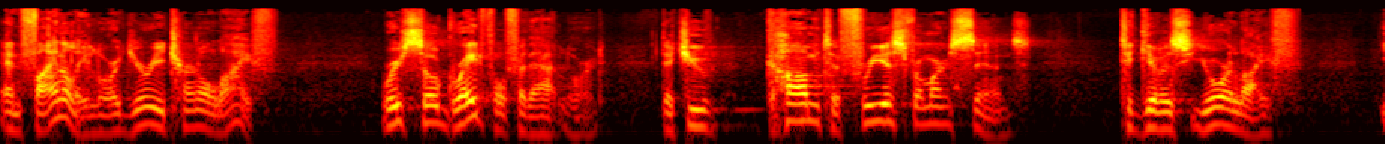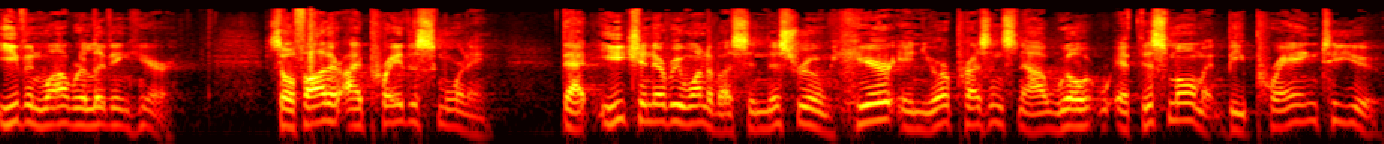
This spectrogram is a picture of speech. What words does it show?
And finally, Lord, your eternal life. We're so grateful for that, Lord, that you've come to free us from our sins, to give us your life, even while we're living here. So, Father, I pray this morning that each and every one of us in this room, here in your presence now, will at this moment be praying to you,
